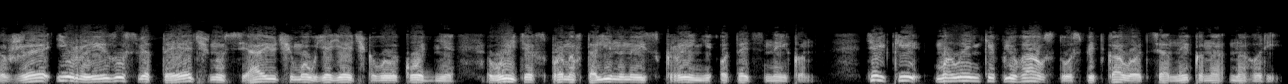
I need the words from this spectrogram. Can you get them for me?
Вже і ризу святечну, сяючи, мов яєчко великоднє, витяг з пронафталіненої скрині отець Никон. Тільки маленьке плюгавство спіткало отця Никона на горі.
